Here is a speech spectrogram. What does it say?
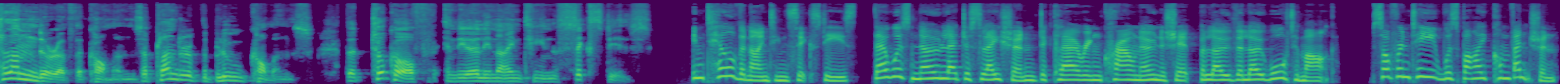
plunder of the commons, a plunder of the blue commons that took off in the early 1960s. Until the 1960s, there was no legislation declaring Crown ownership below the low water mark. Sovereignty was by convention.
